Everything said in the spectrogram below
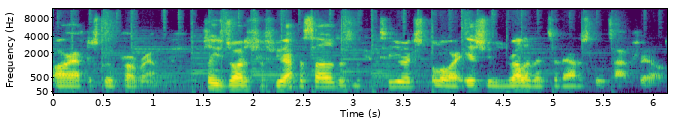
or after school program. Please join us for a few episodes as we continue to explore issues relevant to the out of school time field.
